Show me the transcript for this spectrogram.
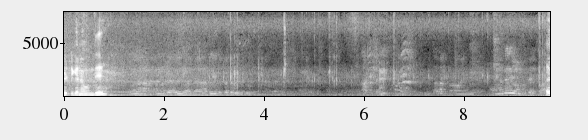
గట్టిగానే ఉంది. ఏ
